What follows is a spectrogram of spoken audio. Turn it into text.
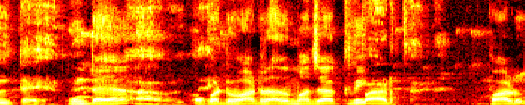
ఉంటాయి. ఉంటాయా. ఒకటి వాడు రాదు మజాక్ది. పాడతాను పాడు.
